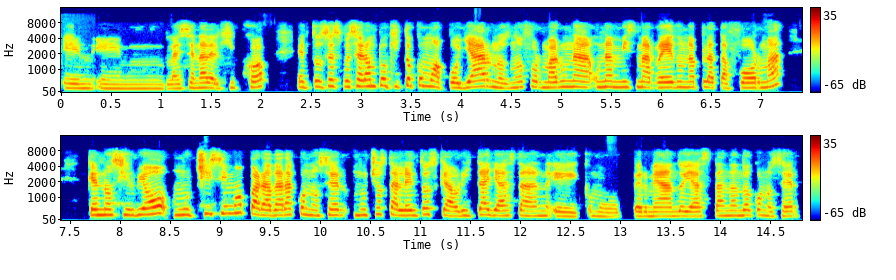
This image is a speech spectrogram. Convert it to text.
en, la escena del hip hop. Entonces pues era un poquito como apoyarnos, ¿no? Formar una, misma red, una plataforma que nos sirvió muchísimo para dar a conocer muchos talentos que ahorita ya están eh, como permeando, ya están dando a conocer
